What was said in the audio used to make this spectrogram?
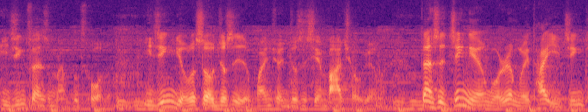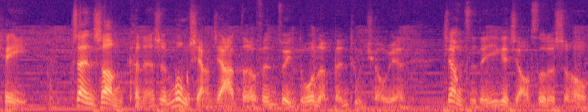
已经算是蛮不错的，已经有的时候就是完全就是先发球员了。但是今年我认为他已经可以站上可能是梦想家得分最多的本土球员这样子的一个角色的时候，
